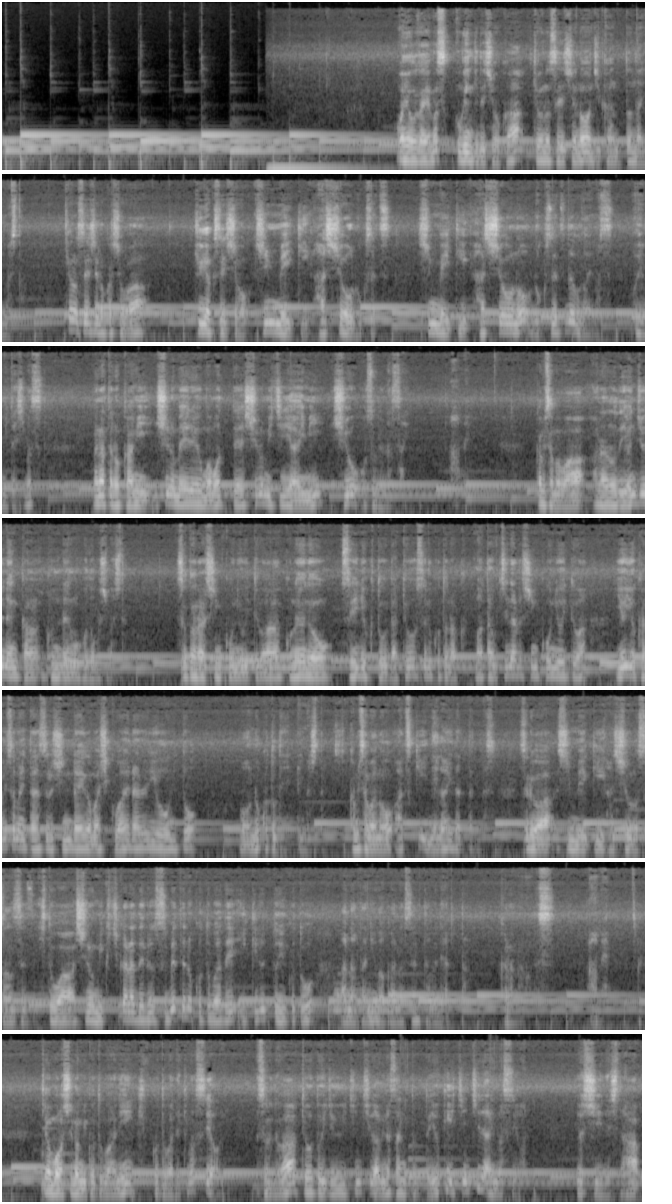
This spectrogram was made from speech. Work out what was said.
おはようございます。お元気でしょうか？今日の聖書の時間となりました。今日の聖書の箇所は旧約聖書新明記8章6節。新明記8章の6節でございます。お読みいたします。あなたの神主の命令を守って主の道に歩み主を恐れなさい。神様は荒野で40年間訓練を施しました。外なる信仰においてはこの世の勢力と妥協することなくまた内なる信仰においてはいよいよ神様に対する信頼が増し加えられるようにとのことでありました。神様の熱き願いだったのです。それは新明記8章の3節。人は死の御口から出る全ての言葉で生きるということをあなたに分からせるためであっ今日も主の御言葉に聞くことができますようにそれでは今日という一日が皆さんにとって良き一日でありますように。よッしーでした。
